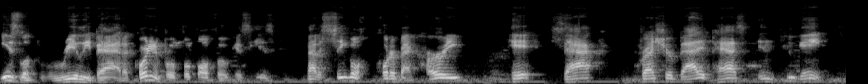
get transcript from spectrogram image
he's looked really bad. According to Pro Football Focus, he is not a single quarterback hurry, hit, sack, pressure, batted pass in two games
